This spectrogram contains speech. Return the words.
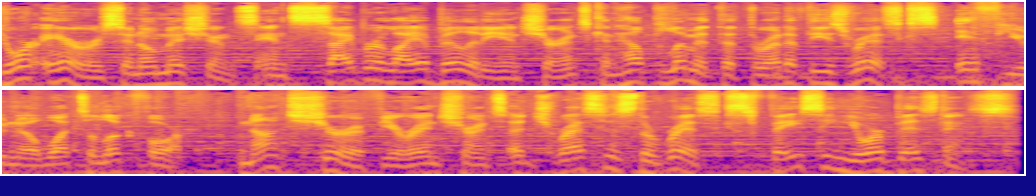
Your errors and omissions and cyber liability insurance can help limit the threat of these risks if you know what to look for. Not sure if your insurance addresses the risks facing your business?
